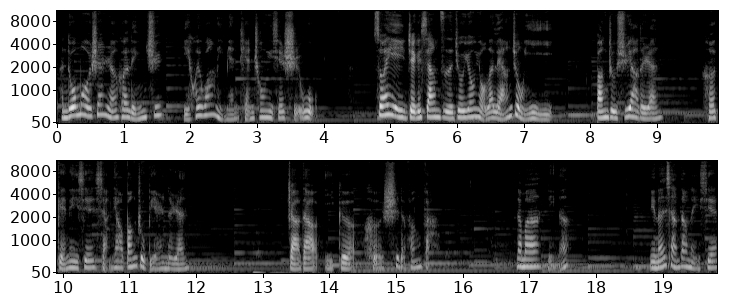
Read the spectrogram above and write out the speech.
很多陌生人和邻居也会往里面填充一些食物。所以，这个箱子就拥有了两种意义：帮助需要的人，和给那些想要帮助别人的人找到一个合适的方法。那么你呢？你能想到哪些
